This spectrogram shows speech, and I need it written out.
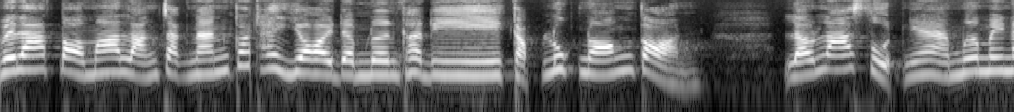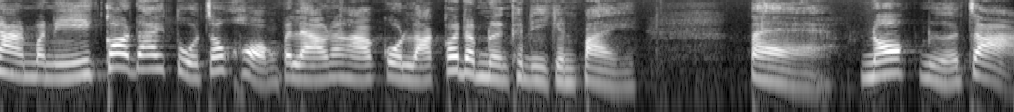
เวลาต่อมาหลังจากนั้นก็ทยอยดำเนินคดีกับลูกน้องก่อน แล้วล่าสุดเนี่ยเมื่อไม่นานมานี้ก็ได้ตัวเจ้าของไปแล้วนะคะ โกลักก็ดำเนินคดีกันไป แต่นอกเหนือจาก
